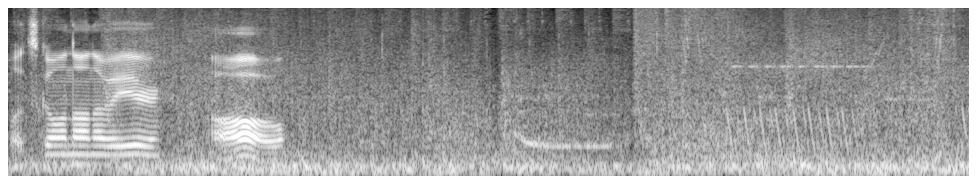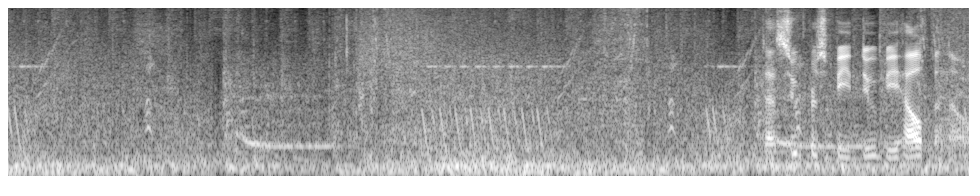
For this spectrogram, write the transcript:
What's going on over here? Oh. Super speed do be helping though.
